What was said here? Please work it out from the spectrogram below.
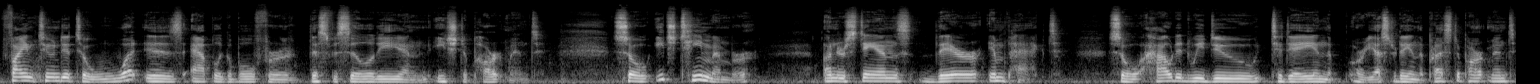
fine tuned it to what is applicable for this facility and each department. So each team member understands their impact. So how did we do today in the or yesterday in the press department?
